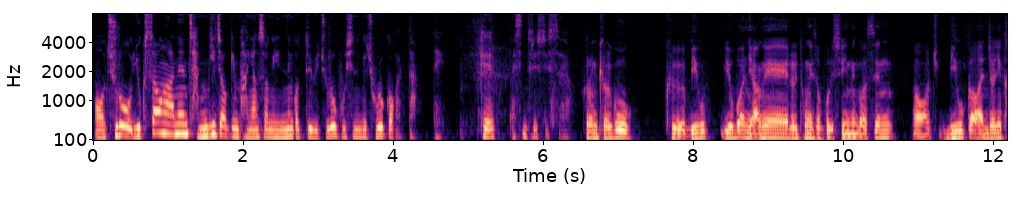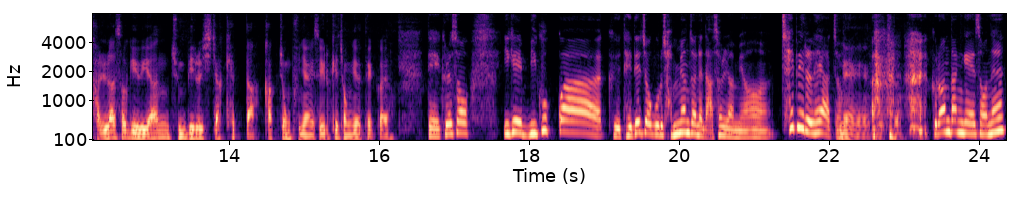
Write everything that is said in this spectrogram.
어, 주로 육성하는 장기적인 방향성이 있는 것들 위주로 보시는 게 좋을 것 같다. 네, 이렇게 말씀드릴 수 있어요. 그럼 결국 그 미국 이번 양회를 통해서 볼 수 있는 것은 어, 미국과 완전히 갈라서기 위한 준비를 시작했다. 각종 분야에서 이렇게 정리해도 될까요? 네, 그래서 이게 미국과 그 대대적으로 전면전에 나서려면 채비를 해야죠. 네, 그렇죠. 그런 단계에서는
